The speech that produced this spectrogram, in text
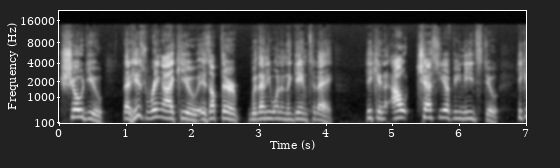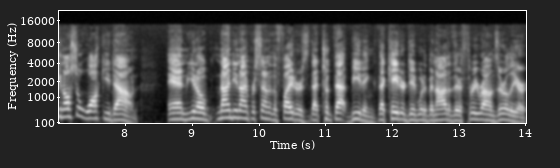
showed you that his ring IQ is up there with anyone in the game today. He can out chess you if he needs to. He can also walk you down. And, you know, 99% of the fighters that took that beating that Kattar did would have been out of there three rounds earlier.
